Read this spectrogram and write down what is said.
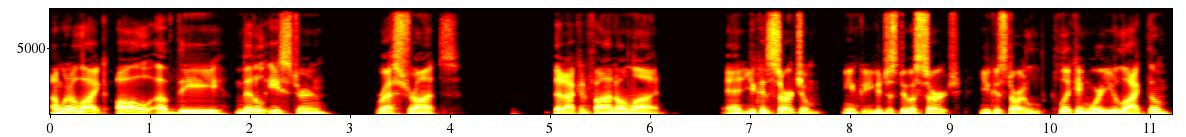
I'm going to like all of the Middle Eastern restaurants that I can find online. and you could search them. You, you could just do a search. You could start clicking where you like them.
